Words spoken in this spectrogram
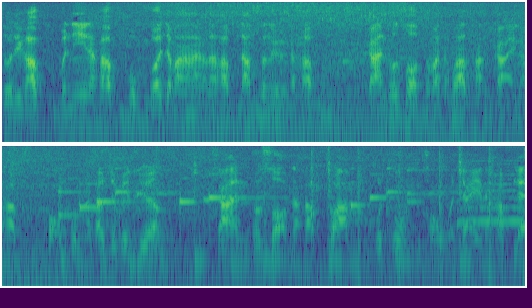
สวัสดีครับ วันนี้นะครับผมก็จะมานะครับนำเสนอนะครับ การทดสอบสมรรถภาพทางกายนะครับ ของผมนะครับจะเป็นเรื่องการทดสอบนะครับ ความอดทนของหัวใจนะครับ และ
